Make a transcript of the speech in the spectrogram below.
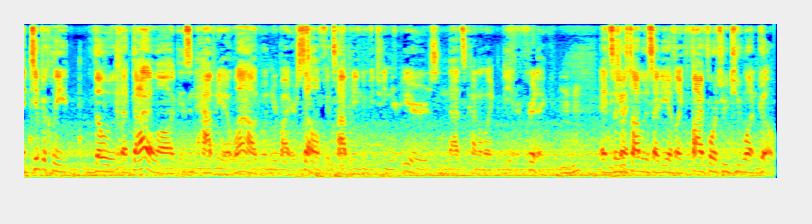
And typically, though that dialogue isn't happening out loud when you're by yourself, it's happening in between your ears, and that's kind of like the inner critic. Mm-hmm. And so he was talking about this idea of like five, four, three, two, one, go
